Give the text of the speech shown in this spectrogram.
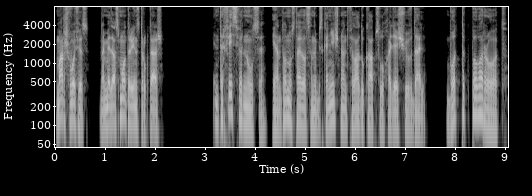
«Марш в офис, на медосмотр и инструктаж». Интерфейс свернулся, и Антон уставился на бесконечную анфиладу капсул, уходящую вдаль. Вот так поворот.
